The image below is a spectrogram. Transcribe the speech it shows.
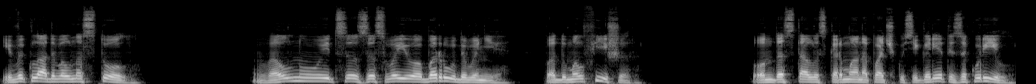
и выкладывал на стол. «Волнуется за свое оборудование», — подумал Фишер. Он достал из кармана пачку сигарет и закурил,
